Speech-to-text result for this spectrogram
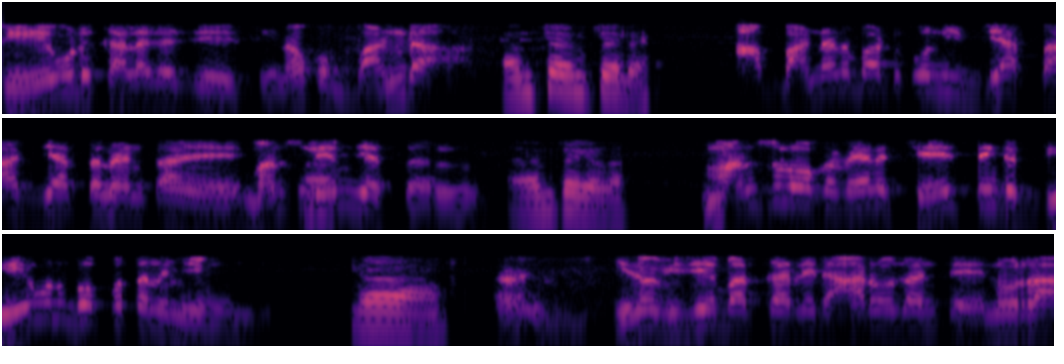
దేవుడు కలగజేసిన ఒక బండ. అంతే అంతేలే. ఆ బండను పట్టుకొని ఇది చేస్తా అది చేస్తానంటే మనుషులు ఏం చేస్తారు? అంతే కదా. మనుషులు ఒకవేళ చేస్తే ఇంకా దేవుని గొప్పతనం ఏముంది? ఏదో విజయభాస్కర్ రెడ్డి ఆ రోజు అంతే నువ్వు రా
